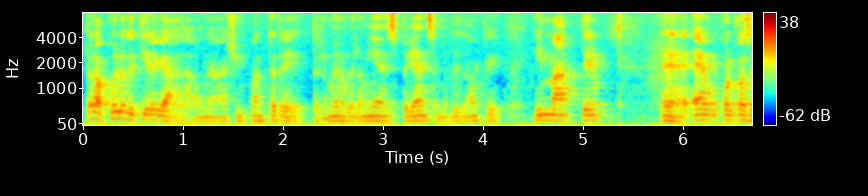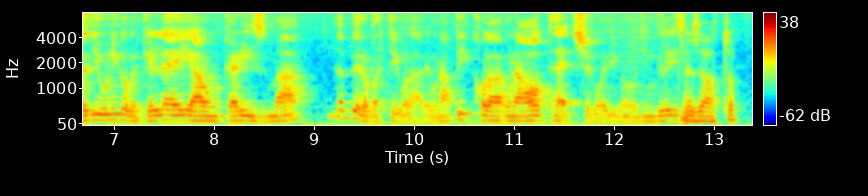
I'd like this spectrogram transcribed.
Però quello che ti regala una 53, perlomeno per la mia esperienza, ma vedo anche in matte, eh, è qualcosa di unico perché lei ha un carisma davvero particolare, una piccola, una hot hatch come dicono gli inglesi. Esatto.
